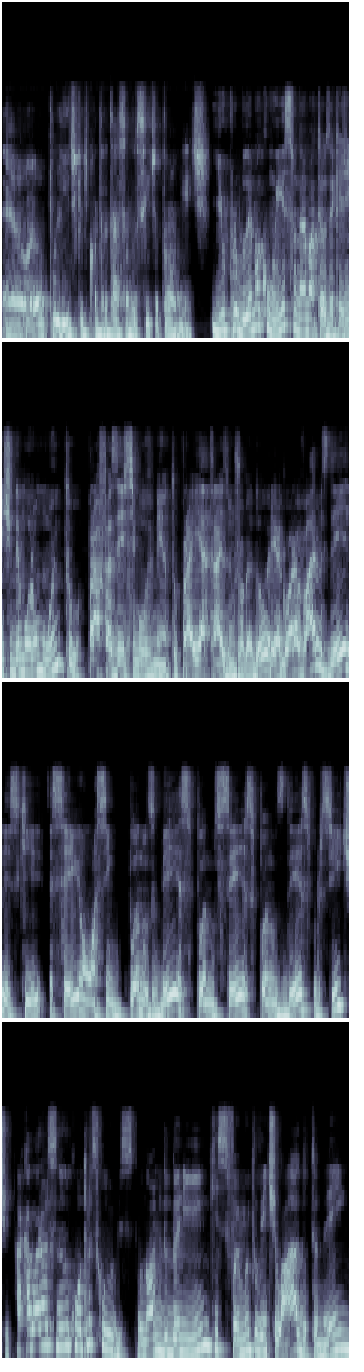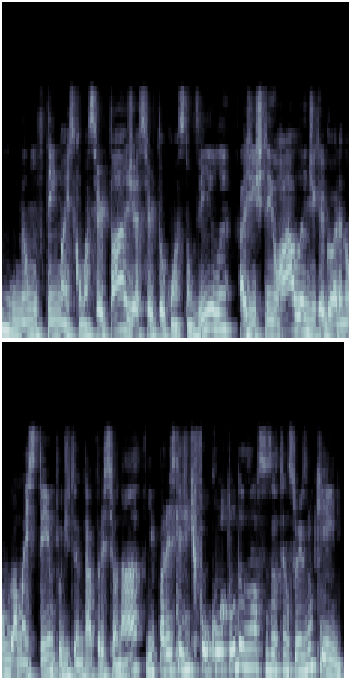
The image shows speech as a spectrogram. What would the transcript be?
é, o, é o política de contratação do City atualmente. E o problema com isso, né, Matheus, é que a gente demorou muito para fazer esse movimento, para ir atrás de um jogador, e agora vários deles que seriam, assim, planos B Bs, planos Cs, planos Ds para o City, acabaram assinando com outros clubes. O nome do Dani Inks foi muito ventilado também, não tem mais como acertar, já acertou com Aston Villa. A gente tem o Haaland, que agora não dá mais tempo de tentar pressionar, e parece que a gente focou todas as nossas atenções no Kane.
